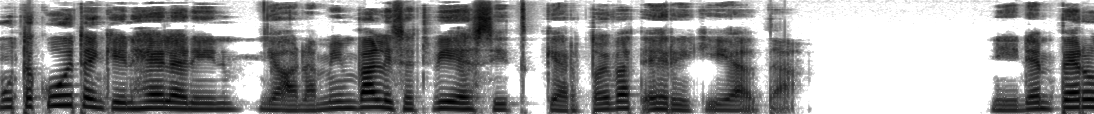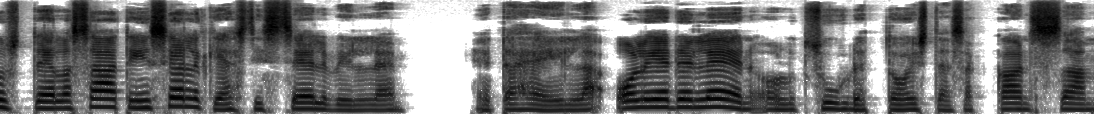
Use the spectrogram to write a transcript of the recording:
mutta kuitenkin Helenin ja Adamin väliset viestit kertoivat eri kieltä. Niiden perusteella saatiin selkeästi selville, että heillä oli edelleen ollut suhde toistensa kanssa,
